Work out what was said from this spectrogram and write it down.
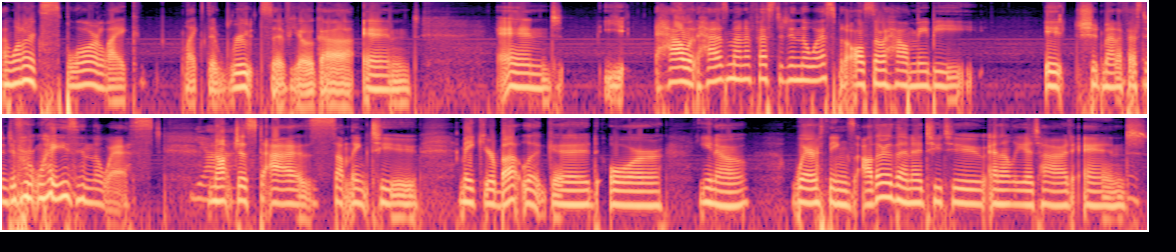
i want to explore like like the roots of yoga and and how it has manifested in the west but also how maybe it should manifest in different ways in the west Yeah. not just as something to make your butt look good or, you know, wear things other than a tutu and a leotard and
